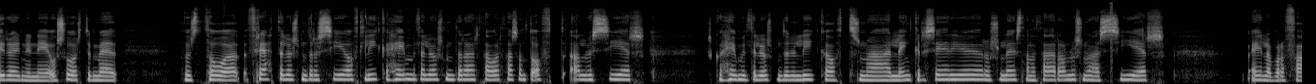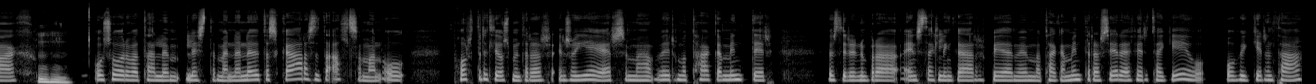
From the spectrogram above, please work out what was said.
í rauninni. Og svo ertu með þú veist, þó að fréttaljósmyndara sé oft líka heimildaljósmyndarar, þá er það samt oft alveg sér, sko heimildaljósmyndara líka oft svona lengri serjur og svo leiðist, þannig að það er alveg svona sér eiginlega bara fag. Mm -hmm og svo erum við að tala um listamenn en auðvitað skarast þetta allt saman og portréttljósmyndarar eins og ég er sem að við erum að taka myndir þú veist, við erum bara einstaklingar beðað með um að taka myndir af sér eða fyrirtæki og, og við gerum það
